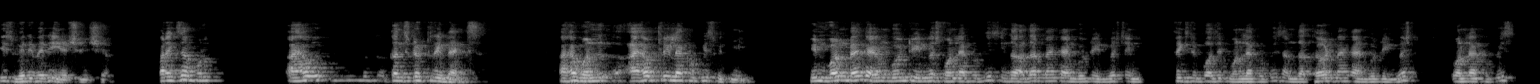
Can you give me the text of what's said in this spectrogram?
is very, very essential. For example, I have considered three banks. I have one I have three lakh rupees with me. In one bank, I am going to invest one lakh rupees. In the other bank, I am going to invest in fixed deposit one lakh rupees, and the third bank I am going to invest one lakh rupees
